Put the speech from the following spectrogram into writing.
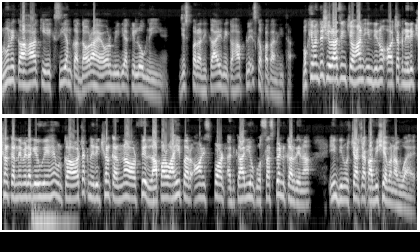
उन्होंने कहा कि एक सीएम का दौरा है और मीडिया के लोग नहीं है, जिस पर अधिकारी ने कहा, प्लेस का पता नहीं था। मुख्यमंत्री शिवराज सिंह चौहान इन दिनों औचक निरीक्षण करने में लगे हुए हैं। उनका औचक निरीक्षण करना और फिर लापरवाही पर ऑन स्पॉट अधिकारियों को सस्पेंड कर देना, इन दिनों चर्चा का विषय बना हुआ है।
